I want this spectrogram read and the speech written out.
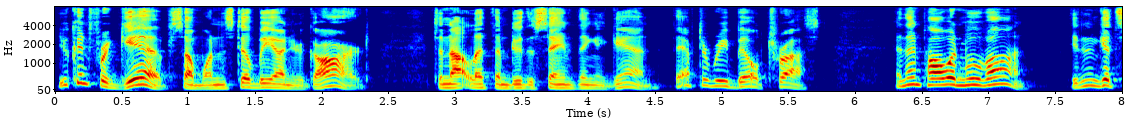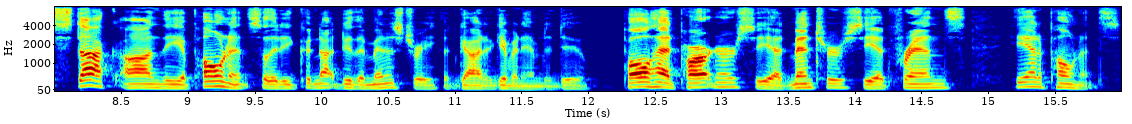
You can forgive someone and still be on your guard to not let them do the same thing again. They have to rebuild trust. And then Paul would move on. He didn't get stuck on the opponent so that he could not do the ministry that God had given him to do. Paul had partners, he had mentors, he had friends, he had opponents.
